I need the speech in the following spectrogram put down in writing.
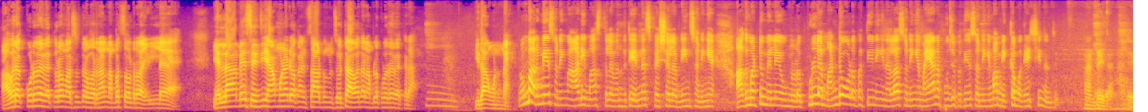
அவரை குளிர வைக்கிறோம் வருஷத்துல ஒரு நாள் நம்ம சொல்றோம் இல்ல எல்லாமே செஞ்சு என் முன்னாடி உட்காந்து சாப்பிடுங்கன்னு சொல்லிட்டு அவ தான் நம்மள குளிர வைக்கிறா. இதான் உண்மை. ரொம்ப அருமையா சொன்னீங்க. ஆடி மாசத்துல வந்துட்டு என்ன ஸ்பெஷல் அப்படின்னு சொன்னீங்க. அது மட்டும் இல்லை உங்களோட புள்ள மண்டோட பத்தியும் நீங்க நல்லா சொன்னீங்க. மயான பூஜை பத்தியும் சொன்னீங்கம்மா. மிக்க மகிழ்ச்சி. நன்றி. நன்றிடா நன்றி.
